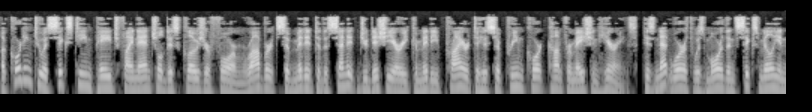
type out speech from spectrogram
According to a 16-page financial disclosure form Roberts submitted to the Senate Judiciary Committee prior to his Supreme Court confirmation hearings, his net worth was more than $6 million,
